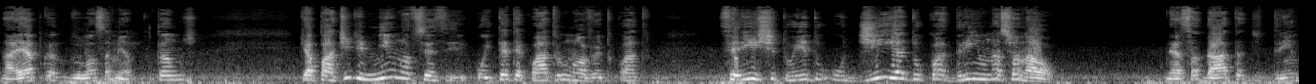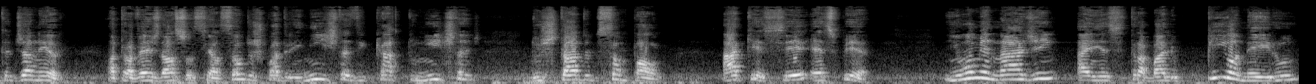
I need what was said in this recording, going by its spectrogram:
na época do lançamento. Estamos que a partir de 1984, 1984, seria instituído o Dia do Quadrinho Nacional, nessa data de 30 de janeiro, através da Associação dos Quadrinistas e Cartunistas do Estado de São Paulo, AQC-SP, em homenagem a esse trabalho pioneiro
